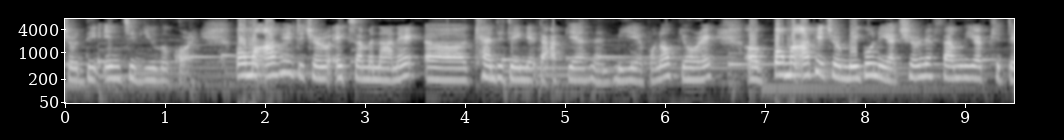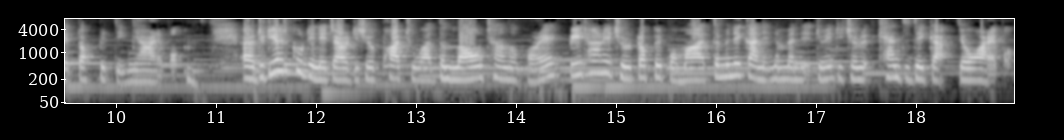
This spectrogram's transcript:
ကျွန်တော် the interview လို့ခေါ်တယ်ပုံမှန်အားဖြင့် teacher တို့ examiner နဲ့အာ candidate နဲ့ဒါအပြန်အလှန်မေးရပေါ့နော်ပြောရဲပုံမှန်အားဖြင့်ကျွန်တော်မေးခွန်းတွေက children နဲ့ familiar ဖြစ်တဲ့ topic တွေများတယ်ပေါ့အဲဒုတိယတစ်ခုတင်နေကြတော့ teacher part 2က the long term လို့ခေါ်တယ်ပေးထားတဲ့ကျွန်တော် topic ပေါ်မှာ10 minute ကနေ2 minute အတွင်း teacher candidate ကပြောရတယ်ပေါ့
